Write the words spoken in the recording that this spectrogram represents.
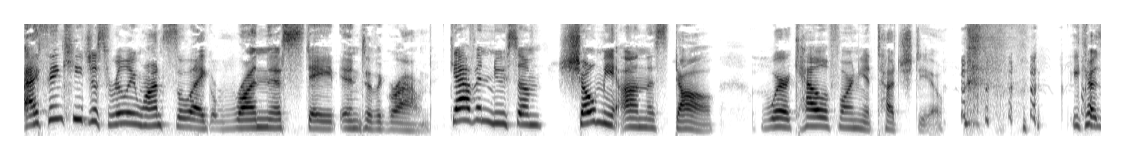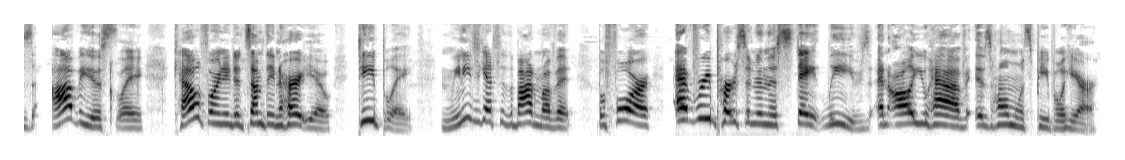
I think he just really wants to like run this state into the ground. Gavin Newsom, show me on this doll where California touched you. because obviously California did something to hurt you deeply. And we need to get to the bottom of it before every person in this state leaves and all you have is homeless people here.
